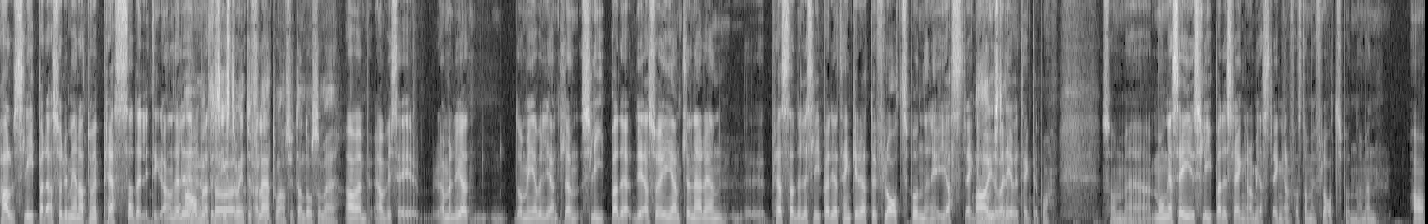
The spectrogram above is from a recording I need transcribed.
Halvslipade, alltså du menar att de är pressade lite grann? Eller, ja men alltså, precis, det var inte flat ones utan de som är, Ja, men, ja vi säger, ja men det, de är väl egentligen slipade. Det, alltså egentligen är den eh, pressad eller slipad. Jag tänker att det är flatspunnen i jazzsträngen. Ja, just det var det. det vi tänkte på. som eh, många säger ju slipade strängar om jazzsträngar fast de är flatspunna. Men, ja,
